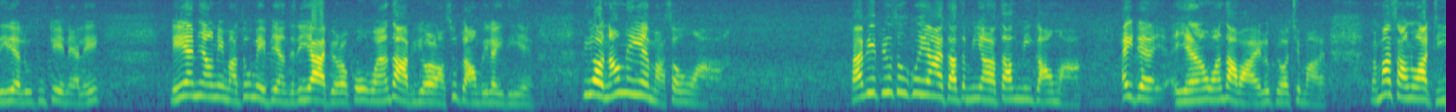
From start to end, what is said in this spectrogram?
သေးတယ်လို့သူတင်တယ်လေလေးရက်မြောက်နေ့မှာသူ့အမေပြန်တတိယပြောတော့ကိုဝမ်းသာပြီးတော့ဆုတောင်းပေးလိုက်သေးတယ်ပြီးတော့နောက်နေ့ရက်မှာဆုံးသွားတာ။ဘာဖြစ်ပြုစုခွင့်ရတဲ့သားသမီးကတော့သားသမီးကောင်းပါ။ အဲ့တဲ့အရန်ဝမ်းသာပါတယ်လို့ပြောချင်ပါတယ်။မမဆောင်တော့ကဒီ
